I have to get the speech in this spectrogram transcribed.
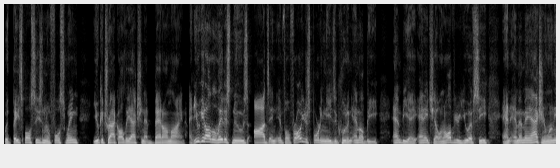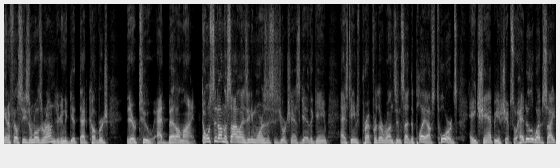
With baseball season in full swing, you can track all the action at BetOnline. And you get all the latest news, odds, and info for all your sporting needs, including MLB, NBA, NHL, and all of your UFC and MMA action. When the NFL season rolls around, you're going to get that coverage there too at Bet Online. Don't sit on the sidelines anymore, as this is your chance to get into the game as teams prep for their runs inside the playoffs towards a championship. So head to the website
